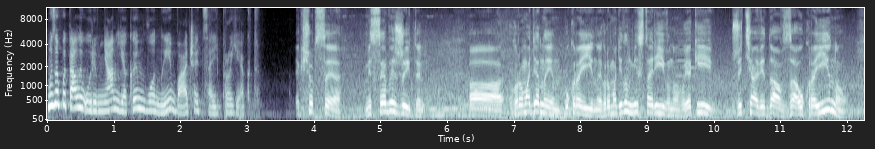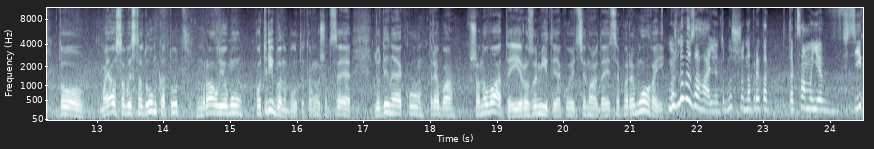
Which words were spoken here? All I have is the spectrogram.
Ми запитали у рівнян, яким вони бачать цей проєкт. Якщо це місцевий житель, громадянин України, громадянин міста Рівного, який життя віддав за Україну, то моя особиста думка, тут мурал йому потрібен бути, тому що це людина, яку треба вшанувати і розуміти, якою ціною дається перемога. Можливо, загально, тому що, наприклад, так само є всіх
